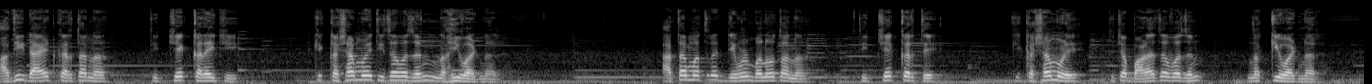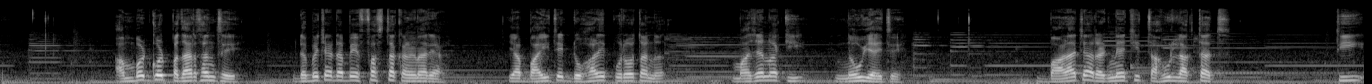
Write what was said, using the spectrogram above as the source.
आधी डाएट करताना ती चेक करायची की कशामुळे तिचं वजन नाही वाढणार? आता मात्र जेवण बनवताना ती चेक करते की कशामुळे तिच्या बाळाचं वजन नक्की वाढणार. आंबट गोड पदार्थांचे डबेच्या डबे फस्त करणाऱ्या या बाईचे डोहाळे पुरवताना माझ्या नाकी नऊ यायचे. बाळाच्या रडण्याची चाहूल लागताच ती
